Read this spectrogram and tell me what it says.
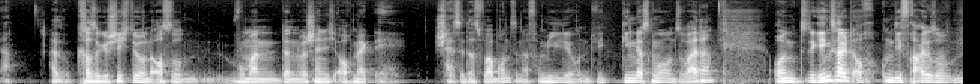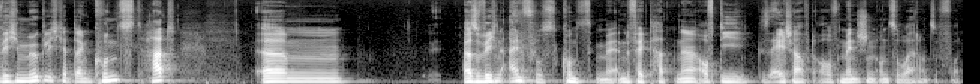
ja, also krasse Geschichte und auch so, wo man dann wahrscheinlich auch merkt, ey, scheiße, das war bei uns in der Familie und wie ging das nur und so weiter. Und da ging es halt auch um die Frage, so, welche Möglichkeit dann Kunst hat, ähm, also welchen Einfluss Kunst im Endeffekt hat, ne, auf die Gesellschaft, auf Menschen und so weiter und so fort.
